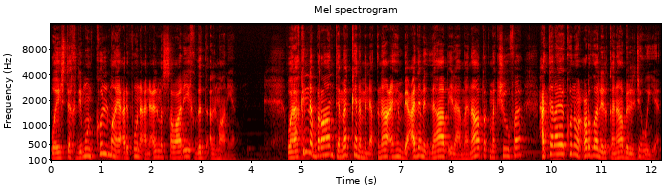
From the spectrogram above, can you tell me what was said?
ويستخدمون كل ما يعرفون عن علم الصواريخ ضد ألمانيا. ولكن بران تمكن من إقناعهم بعدم الذهاب إلى مناطق مكشوفة حتى لا يكونوا عرضة للقنابل الجوية.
